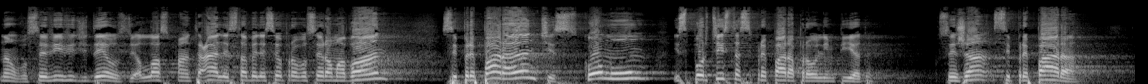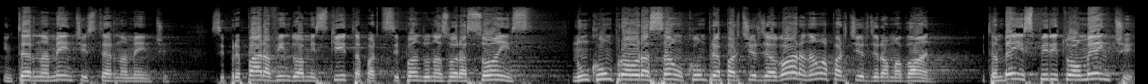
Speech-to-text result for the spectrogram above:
Não, você vive de Deus, de Allah subhanahu wa ta'ala estabeleceu para você Ramadã se prepara antes, como um esportista se prepara para a Olimpíada. Você já se prepara internamente e externamente. Se prepara vindo à mesquita, participando nas orações. Não cumpre a oração, cumpre a partir de agora, não a partir de Ramadã. E também espiritualmente,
